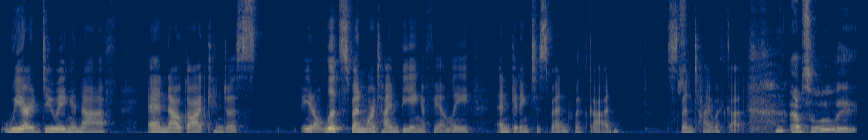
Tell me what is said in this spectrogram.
we are doing enough, and now God can just you know, let's spend more time being a family and getting to spend with God. Spend time with God. Absolutely.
